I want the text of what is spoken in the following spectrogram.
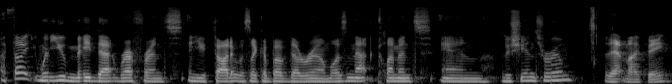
I thought when you made that reference and you thought it was like above their room, wasn't that Clemens and Lucien's room? That might be.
